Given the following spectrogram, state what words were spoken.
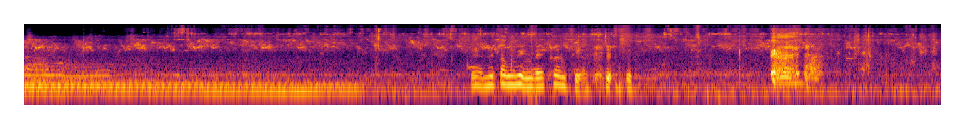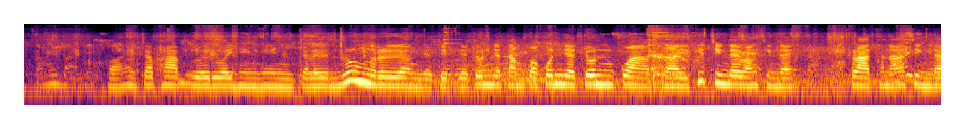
สาธุ เดี๋ยวไม่ต้องวิ่งไปเครื่องเสียงขอให้เจ้าภาพรวยรวยๆเฮงเฮงๆเจริญรุ่งเรือง อย่าเจ็บอย่าจน อย่าต่ำกว่าคน อย่าจนกว่าใคร คิดจริงใดหวังสิ่งใด ปรารถนาสิ่งใด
